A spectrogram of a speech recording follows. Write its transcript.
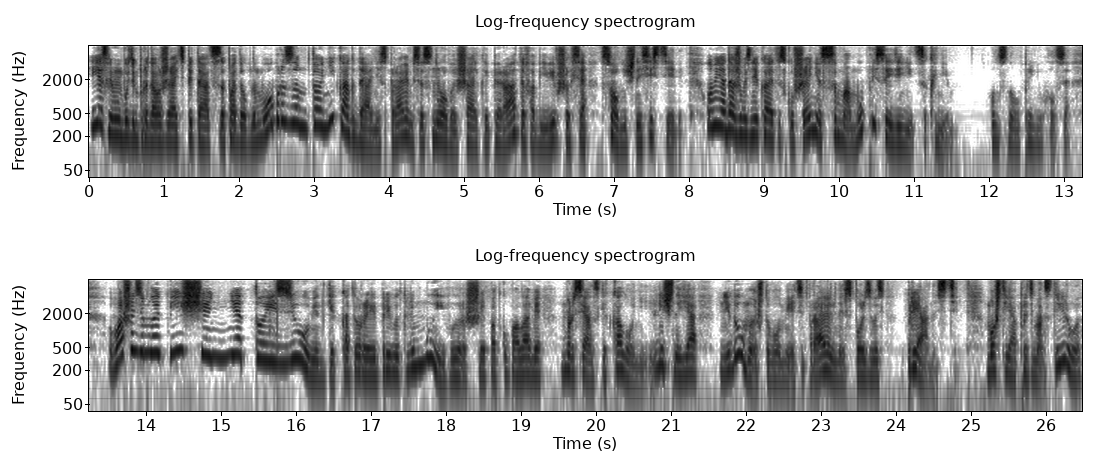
Если мы будем продолжать питаться подобным образом, то никогда не справимся с новой шайкой пиратов, объявившихся в Солнечной системе. У меня даже возникает искушение самому присоединиться к ним». Он снова принюхался. «В вашей земной пище нет той изюминки, к которой привыкли мы, выросшие под куполами марсианских колоний. Лично я не думаю, что вы умеете правильно использовать пряности. Может, я продемонстрирую?»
